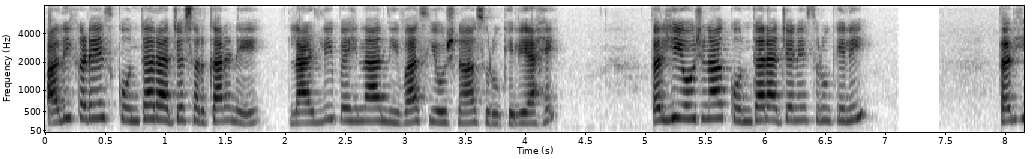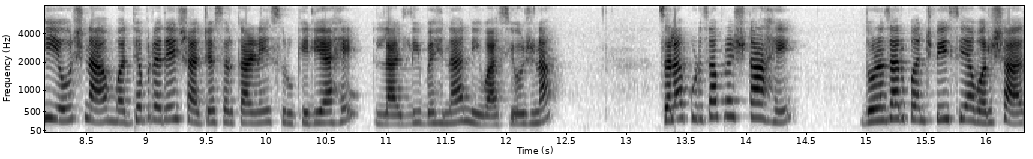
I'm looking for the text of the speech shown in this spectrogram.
अलीकडेच कोणत्या राज्य सरकारने लाडली बहिणा निवास योजना सुरू केली आहे? तर ही योजना कोणत्या राज्याने सुरू केली? तर ही योजना मध्य प्रदेश राज्य सरकारने सुरू केली आहे. लाडली बहिणा निवास योजना. चला पुढचा प्रश्न आहे. दोन हजार पंचवीस या वर्षात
